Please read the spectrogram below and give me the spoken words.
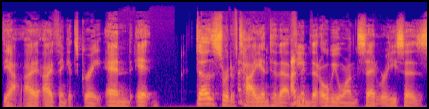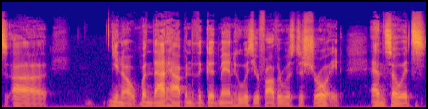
yeah, I, I think it's great. And it does sort of tie into that theme think- that Obi Wan said, where he says, uh, you know, when that happened, the good man who was your father was destroyed. And so it's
